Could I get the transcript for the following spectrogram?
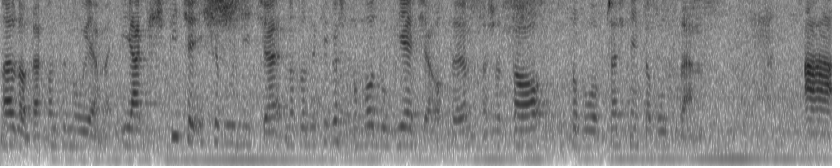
No ale dobra, kontynuujemy. Jak śpicie i się budzicie, no to z jakiegoś powodu wiecie o tym, że to, co było wcześniej, to był sen. A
